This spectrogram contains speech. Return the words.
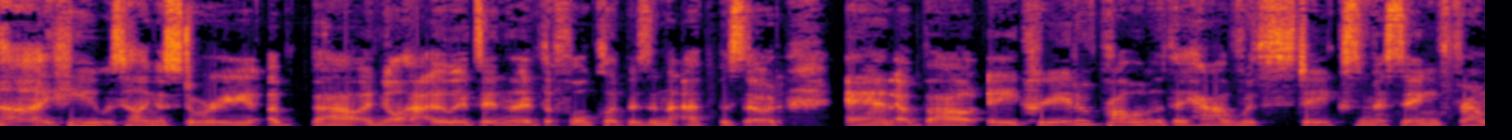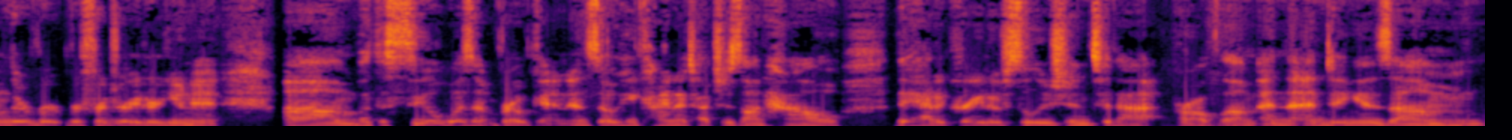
uh, he was telling a story about, and you'll have it's in the, the full clip is in the episode, and about a creative problem that they have with steaks missing from their re- refrigerator unit, um, but the seal wasn't broken, and so he kind of touches on how they had a creative solution to that problem, and the ending is um,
